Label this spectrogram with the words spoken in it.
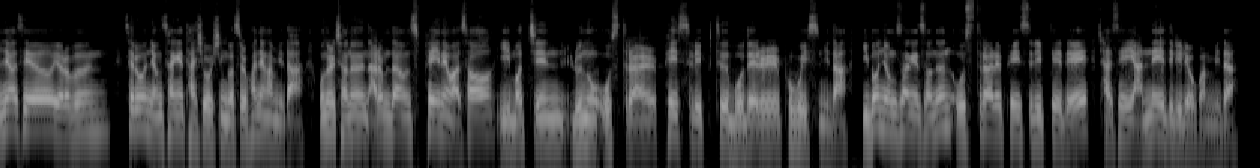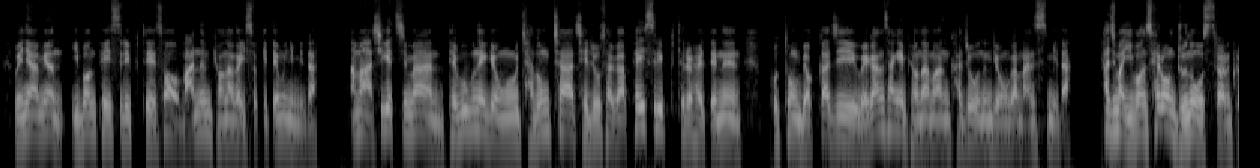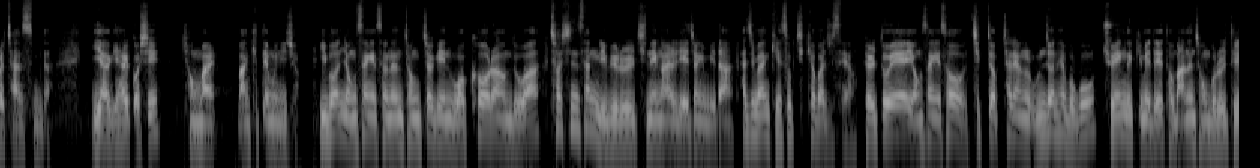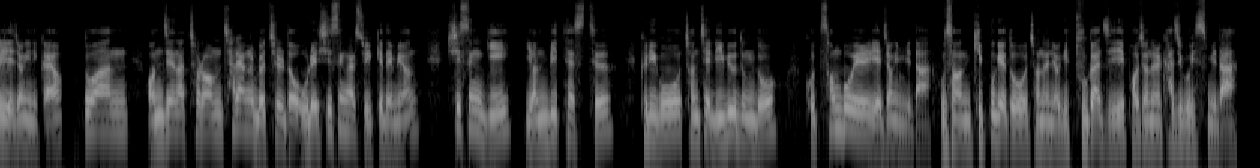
안녕하세요, 여러분. 새로운 영상에 다시 오신 것을 환영합니다. 오늘 저는 아름다운 스페인에 와서 이 멋진 르노 오스트랄 페이스리프트 모델을 보고 있습니다. 이번 영상에서는 오스트랄의 페이스리프트에 대해 자세히 안내해 드리려고 합니다. 왜냐하면 이번 페이스리프트에서 많은 변화가 있었기 때문입니다. 아마 아시겠지만 대부분의 경우 자동차 제조사가 페이스리프트를 할 때는 보통 몇 가지 외관상의 변화만 가져오는 경우가 많습니다. 하지만 이번 새로운 르노 오스트랄은 그렇지 않습니다. 이야기할 것이 정말 많기 때문이죠. 이번 영상에서는 정적인 워크어라운드와 첫 신상 리뷰를 진행할 예정입니다. 하지만 계속 지켜봐 주세요. 별도의 영상에서 직접 차량을 운전해보고 주행 느낌에 대해 더 많은 정보를 드릴 예정이니까요. 또한 언제나처럼 차량을 며칠 더 오래 시승할 수 있게 되면 시승기, 연비 테스트, 그리고 전체 리뷰 등도 곧 선보일 예정입니다. 우선 기쁘게도 저는 여기 두 가지 버전을 가지고 있습니다.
